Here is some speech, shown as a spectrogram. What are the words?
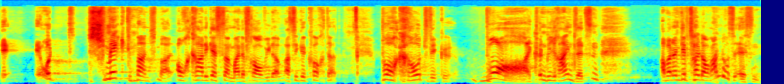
Äh, und schmeckt manchmal, auch gerade gestern meine Frau wieder, was sie gekocht hat. Boah, Krautwickel. Boah, ich könnte mich reinsetzen. Aber dann gibt's halt auch anderes Essen.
